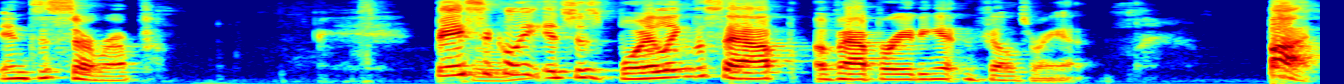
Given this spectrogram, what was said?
into syrup. Basically, it's just boiling the sap, evaporating it, and filtering it. But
